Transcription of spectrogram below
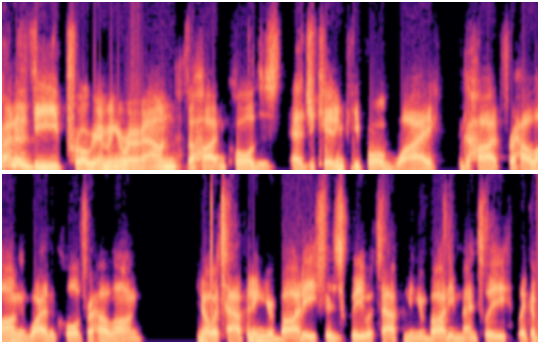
kind of the programming around the hot and cold is educating people of why the hot for how long and why the cold for how long. You know, what's happening in your body physically, what's happening in your body mentally. Like a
